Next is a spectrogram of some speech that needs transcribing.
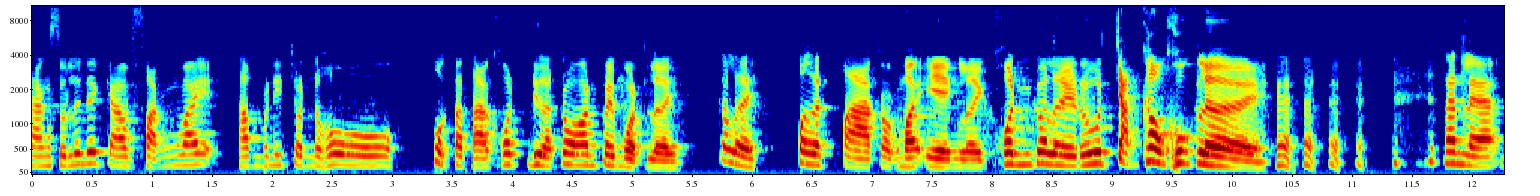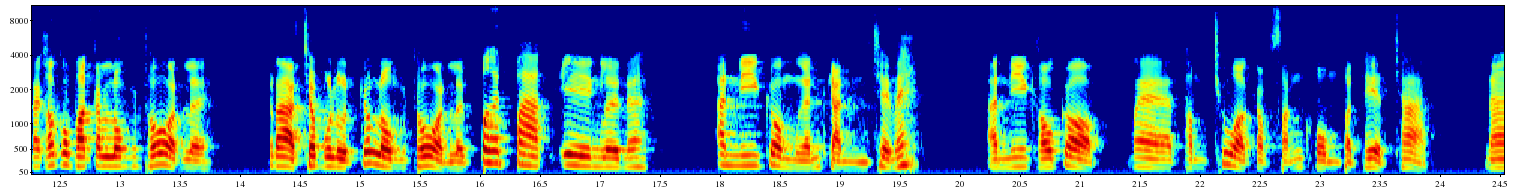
นางสุรเลกาฝังไว้ทำวันนี้จนโอ้โหพวกตถาคตเดือดร้อนไปหมดเลย ก็เลย เปิดปากออกมาเองเลย คนก็เลยรู้จับเข้าคุกเลย นั่นแหละนะเขาก็พากันลงโทษเลย ราชบุรุษก็ลงโทษเลย เปิดปากเองเลยนะ อันนี้ก็เหมือนกันใช่ไหมอันนี้เขาก็แม่ทำชั่วกับสังคมประเทศชาตินะ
